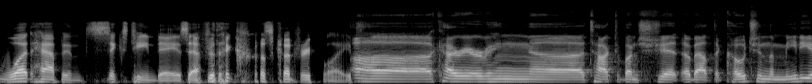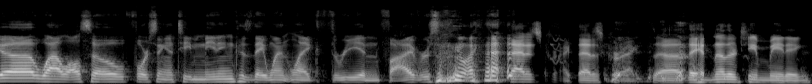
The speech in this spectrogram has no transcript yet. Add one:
what happened 16 days after that cross country flight? Uh, Kyrie Irving uh, talked a bunch of shit about the coach and the media while also forcing a team meeting because they went like three and five or something like that. that is correct. That is correct. Uh, they had another team meeting.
